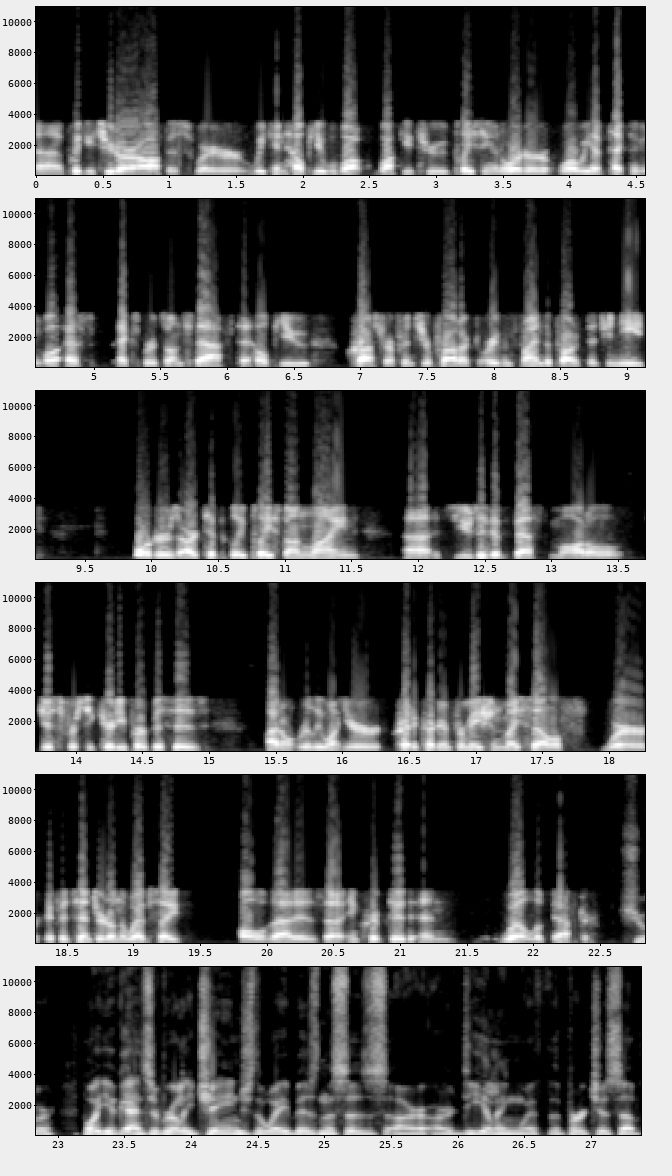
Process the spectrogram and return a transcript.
uh, put you through to our office where we can help you walk, walk you through placing an order, or we have technical es- experts on staff to help you cross reference your product or even find the product that you need. Orders are typically placed online. Uh, it's usually the best model just for security purposes. I don't really want your credit card information myself, where if it's entered on the website, all of that is uh, encrypted and well looked after. Sure. Boy, you guys have really changed the way businesses are, are dealing with the purchase of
